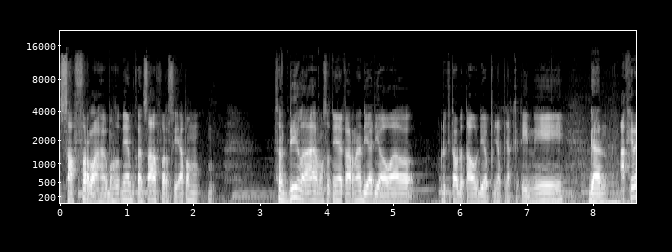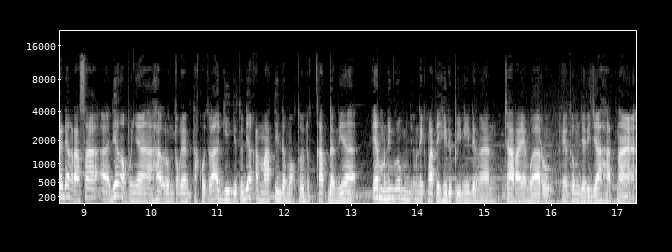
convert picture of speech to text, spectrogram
suffer lah. Maksudnya bukan suffer sih apa sedih lah. Maksudnya karena dia di awal kita udah tahu dia punya penyakit ini. Dan akhirnya dia ngerasa uh, dia nggak punya hal untuk yang ditakuti lagi gitu. Dia akan mati dalam waktu dekat dan dia ya mending gue menikmati hidup ini dengan cara yang baru yaitu menjadi jahat. Nah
